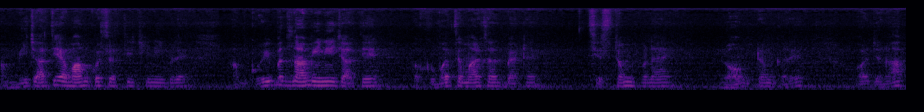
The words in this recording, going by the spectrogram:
हम भी चाहते हैं अवाम को सस्ती चीनी मिले। हम कोई बदनामी नहीं चाहते। हुकूमत हमारे साथ बैठे, सिस्टम्स बनाए लॉन्ग टर्म करें। और जनाब,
